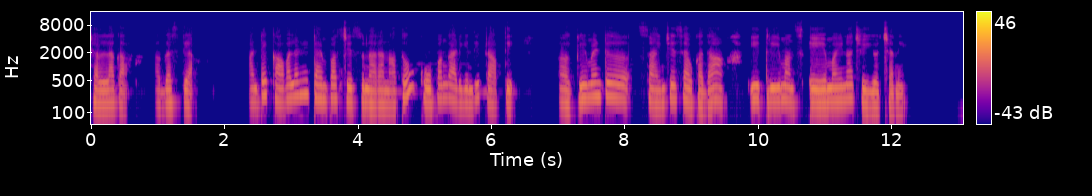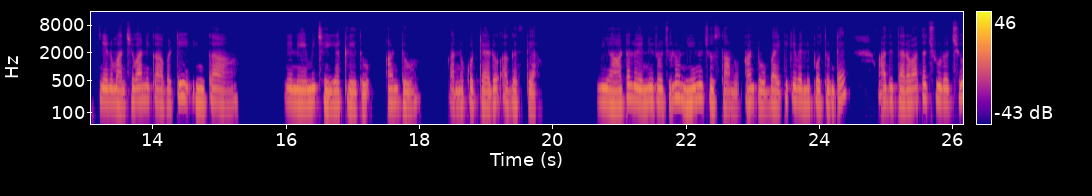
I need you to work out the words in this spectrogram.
చల్లగా. అగస్త్య. అంటే కావాలని టైంపాస్ చేస్తున్నారా నాతో? కోపంగా అడిగింది ప్రాప్తి. అగ్రిమెంట్ సైన్ చేసావు కదా ఈ త్రీ మంత్స్ ఏమైనా చెయ్యొచ్చని. నేను మంచివాణ్ణి కాబట్టి ఇంకా నేనేమి చెయ్యట్లేదు అంటూ కన్ను కొట్టాడు అగస్త్య. మీ ఆటలు ఎన్ని రోజులు నేను చూస్తాను అంటూ బయటికి వెళ్ళిపోతుంటే అది తర్వాత చూడొచ్చు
